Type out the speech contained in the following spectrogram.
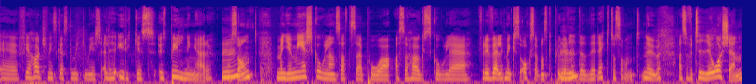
eh, för jag har hört att det finns ganska mycket mer, eller yrkesutbildningar Mm. och sånt. Men ju mer skolan satsar på alltså högskole, för det är väldigt mycket så också att man ska plugga Mm. vidare direkt och sånt nu. Alltså för tio år sedan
